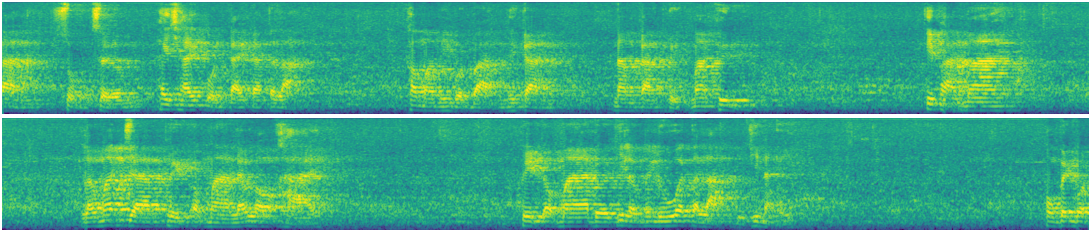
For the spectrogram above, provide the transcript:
การส่งเสริมให้ใช้กลไกการตลาด เข้ามามีบทบาทในการนำการผลิตมากขึ้น ที่ผ่านมา เรามักจะผลิตออกมาแล้วรอขาย ผลิตออกมาโดยที่เราไม่รู้ว่าตลาดอยู่ที่ไหน คงเป็นบท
